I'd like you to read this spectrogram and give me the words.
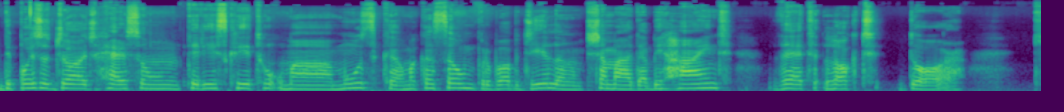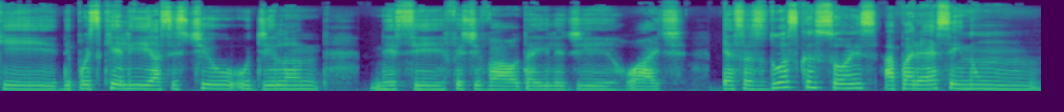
Depois o George Harrison teria escrito uma música, uma canção para Bob Dylan chamada Behind That Locked Door, que depois que ele assistiu o Dylan nesse festival da Ilha de White essas duas canções aparecem num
